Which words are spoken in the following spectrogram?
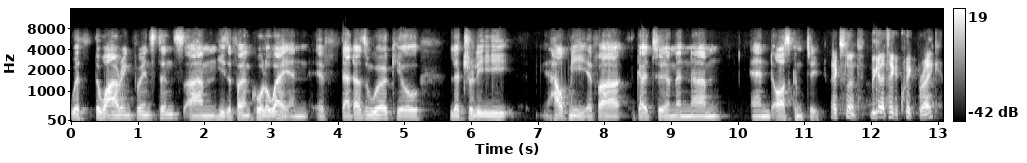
with the wiring, for instance, um, he's a phone call away. And if that doesn't work, he'll literally help me if I go to him and um, and ask him to. Excellent. We're going to take a quick break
